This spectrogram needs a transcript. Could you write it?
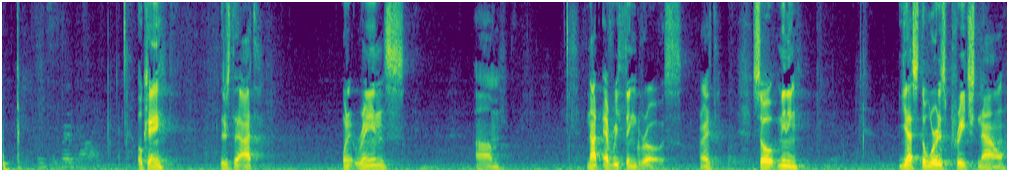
Things that grow die. Okay, there's that. When it rains, um, not everything grows, right? So, meaning, yes, the word is preached now,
